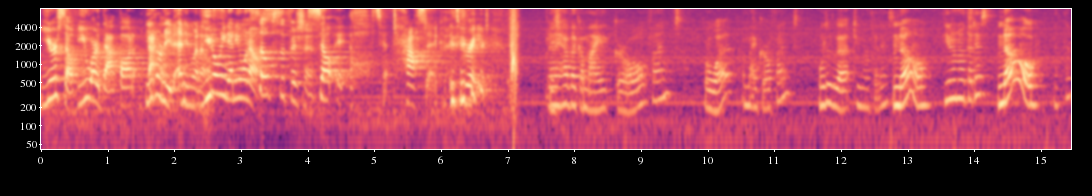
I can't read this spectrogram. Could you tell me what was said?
Yourself. You are that bot. You don't need anyone else. You don't need anyone else. Self sufficient. Self. It, oh, it's fantastic. It's great. Do I have like a my girlfriend? fund. What? A my girlfriend. What is that? Do you know what that is? No. You don't know what that is? No. What the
